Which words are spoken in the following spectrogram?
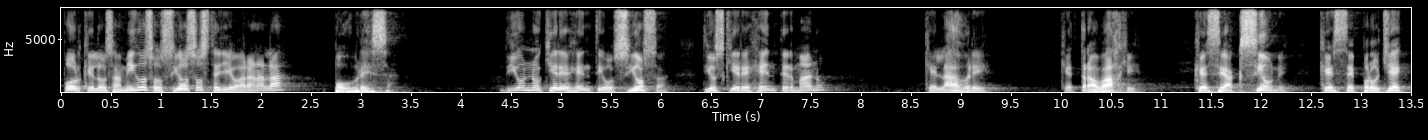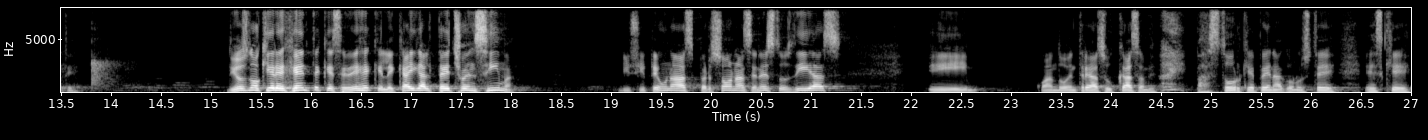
Porque los amigos ociosos te llevarán a la pobreza. Dios no quiere gente ociosa. Dios quiere gente, hermano, que labre, que trabaje, que se accione, que se proyecte. Dios no quiere gente que se deje que le caiga el techo encima. Visité unas personas en estos días y cuando entré a su casa me dijo, pastor, qué pena con usted. Es que,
